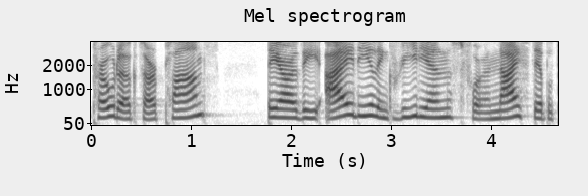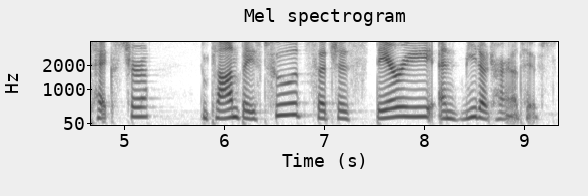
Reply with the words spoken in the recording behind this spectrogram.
products are plants, they are the ideal ingredients for a nice stable texture in plant based foods such as dairy and meat alternatives.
